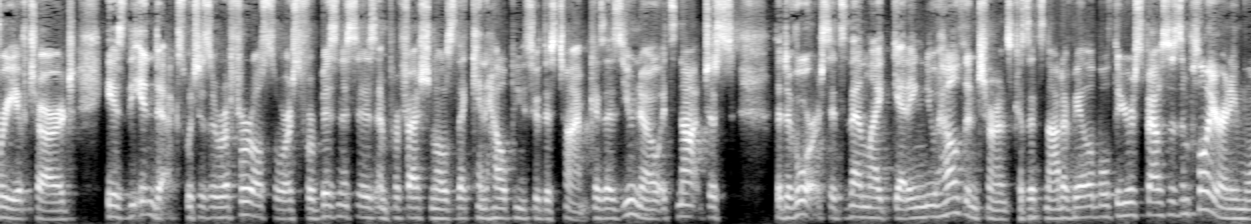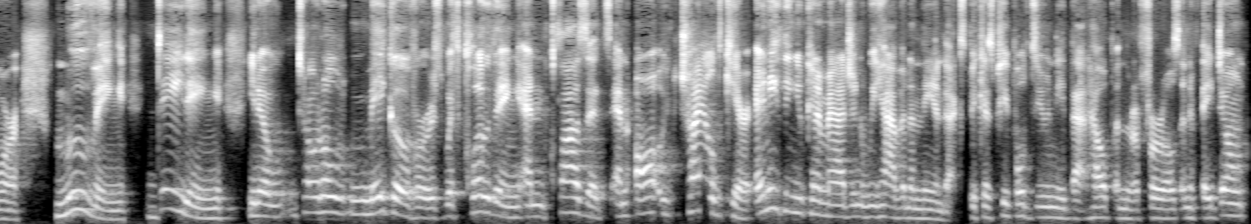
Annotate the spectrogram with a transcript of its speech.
free of charge, is the index, which is a referral source for businesses and professionals that can help you through this time. Because as you know, it's not just the divorce. It's then like getting new health insurance because it's not available through your spouse's employer anymore, moving, dating, you know, total makeovers with clothing and closets and all childcare, anything you can imagine, we have it in the index because people do need that help and the referrals. And if they don't,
